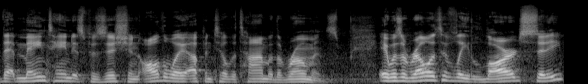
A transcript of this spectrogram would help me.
that maintained its position all the way up until the time of the Romans. It was a relatively large city.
